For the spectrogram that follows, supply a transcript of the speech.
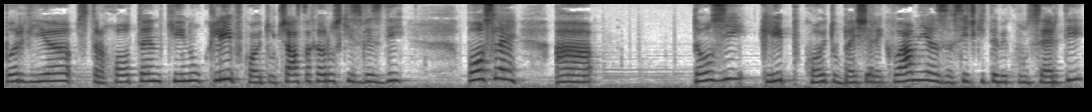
първия страхотен киноклип, в който участваха руски звезди. После, а, този клип, който беше рекламния за всичките ми концерти,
